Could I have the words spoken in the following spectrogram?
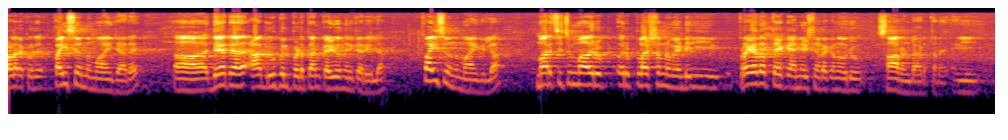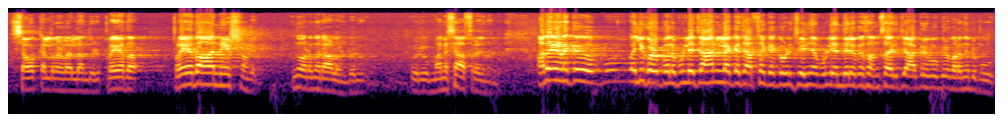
വളരെ കുറച്ച് പൈസ ഒന്നും വാങ്ങിക്കാതെ അദ്ദേഹത്തെ ആ ഗ്രൂപ്പിൽ പെടുത്താൻ കഴിയുമെന്ന് എനിക്കറിയില്ല. പൈസ ഒന്നും വാങ്ങിക്കില്ല. മറിച്ച് ചുമ്മാ ഒരു ഒരു പ്ലഷറിന് വേണ്ടി ഈ പ്രേതത്തെയൊക്കെ അന്വേഷിച്ച് നടക്കുന്ന ഒരു സാറുണ്ട് അടുത്തിടെ. ഈ ശവക്കല്ലറകളെല്ലാം ഒരു പ്രേത പ്രേതാന്വേഷണകൻ എന്ന് പറയുന്ന ഒരാളുണ്ട്. ഒരു ഒരു മനഃശാസ്ത്രജ്ഞനുണ്ട്. അതേ കണക്ക് വലിയ കുഴപ്പമില്ല. പുള്ളി ചാനലിലൊക്കെ ചർച്ചയ്ക്കൊക്കെ വിളിച്ചു കഴിഞ്ഞാൽ പുള്ളി എന്തെങ്കിലുമൊക്കെ സംസാരിച്ച് ആഗ്രഹമൊക്കെ പറഞ്ഞിട്ട് പോകും.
